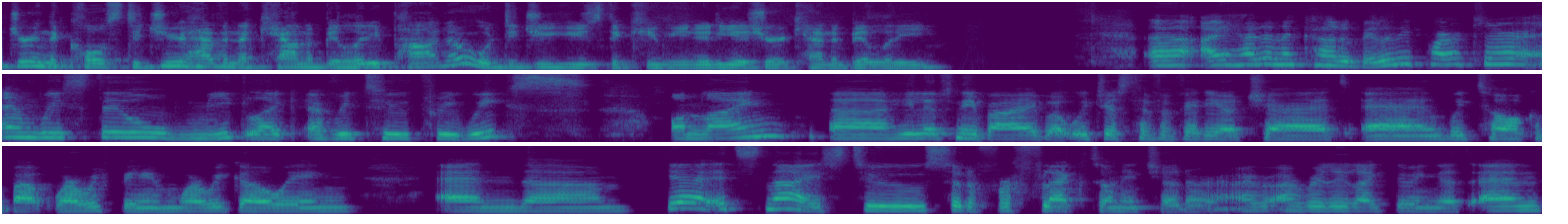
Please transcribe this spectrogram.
during the course, did you have an accountability partner, or did you use the community as your accountability? Uh, I had an accountability partner, and we still meet like every two, three weeks online. Uh, he lives nearby, but we just have a video chat and we talk about where we've been, where we're going. And um, yeah, it's nice to sort of reflect on each other. I, I really like doing that. And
